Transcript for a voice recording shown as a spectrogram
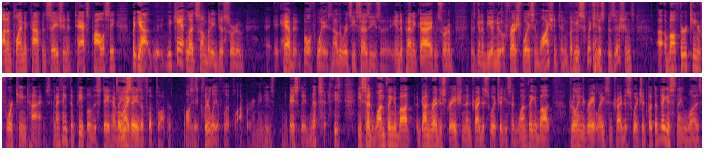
unemployment compensation and tax policy. But yeah, you can't let somebody just sort of have it both ways. In other words, he says he's an independent guy who sort of is going to be a new, a fresh voice in Washington, but he switched his positions uh, about 13 or 14 times. And I think the people of the state have so a right. you say he's a flip flopper? Well, he's clearly a flip flopper. I mean, he's, he basically admits it. He, he said one thing about gun registration, then tried to switch it. He said one thing about drilling the Great Lakes and tried to switch it. But the biggest thing was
